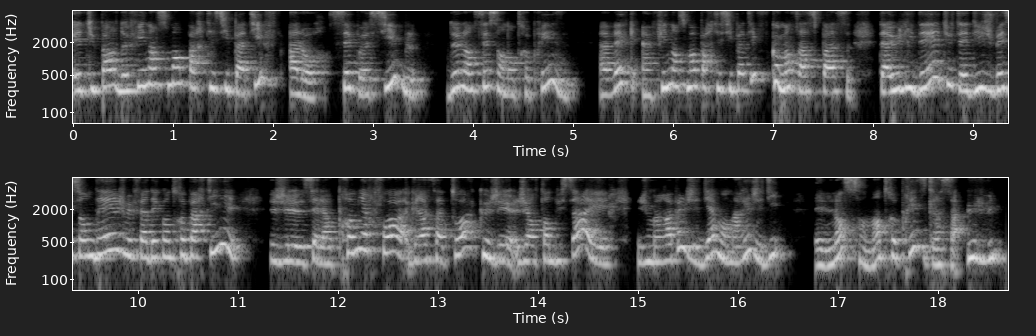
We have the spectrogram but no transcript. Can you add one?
Et tu parles de financement participatif. Alors, c'est possible de lancer son entreprise avec un financement participatif? Comment ça se passe? Tu as eu l'idée, tu t'es dit, je vais sonder, je vais faire des contreparties. C'est la première fois, grâce à toi, que j'ai entendu ça. Et, je me rappelle, j'ai dit à mon mari, j'ai dit, elle lance son entreprise grâce à Ulule.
